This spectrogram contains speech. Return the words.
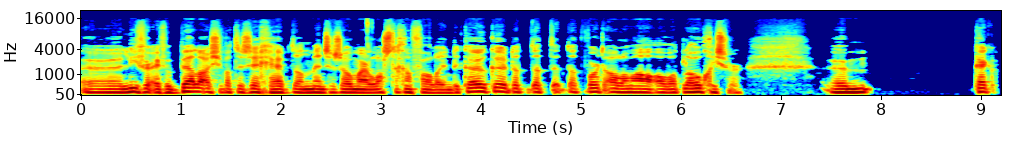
uh, liever even bellen als je wat te zeggen hebt dan mensen zomaar lastig gaan vallen in de keuken. Dat, dat, dat, wordt allemaal al wat logischer. Um, kijk,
